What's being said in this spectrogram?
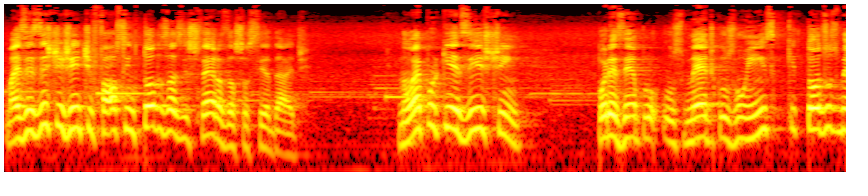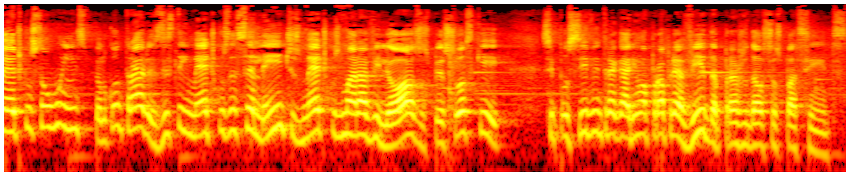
Mas existe gente falsa em todas as esferas da sociedade. Não é porque existem por exemplo, os médicos ruins, que todos os médicos são ruins. Pelo contrário, existem médicos excelentes, médicos maravilhosos, pessoas que, se possível, entregariam a própria vida para ajudar os seus pacientes.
